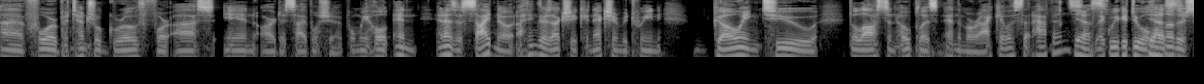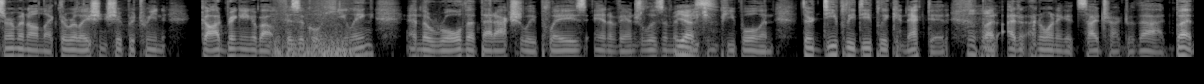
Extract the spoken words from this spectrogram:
uh, for potential growth for us in our discipleship when we hold and and as a side note i think there's actually a connection between going to the lost and hopeless and the miraculous that happens Yes. like we could do a whole Yes. nother sermon on like the relationship between god bringing about physical healing and the role that that actually plays in evangelism and Yes. reaching people and they're deeply deeply connected Mhm. but i don't, I don't want to get sidetracked with that but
